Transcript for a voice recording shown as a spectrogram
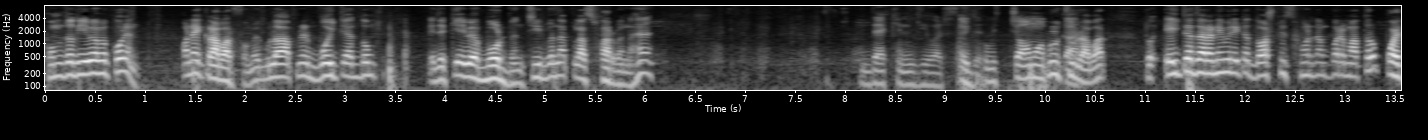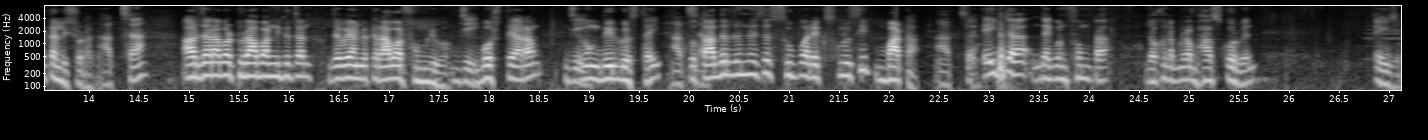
ফোম যদি এভাবে করেন অনেক রাবার ফোম এগুলো আপনার বইটা একদম এই যে কি বটবেন চিরবে না প্লাস ফারবে না হ্যাঁ? দেখেন ভিউয়ার্স এই যে। খুবই প্রচুর চমৎকার রাবার তো এইটা যারা নেবেন এটা দশ পিস ফোমের দাম পরে মাত্র পঁয়তাল্লিশশো টাকা। আচ্ছা। আর যারা আবার একটু রাবার নিতে চান যে ভাই আমি একটা রাবার ফোম নিব জি। বসতে আরাম জি। এবং দীর্ঘস্থায়ী। তো আচ্ছা। তাদের জন্য হচ্ছে সুপার এক্সক্লুসিভ বাটা। তো আচ্ছা এইটা দেখবেন ফোমটা যখন আপনারা ভাঁজ করবেন এই যে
